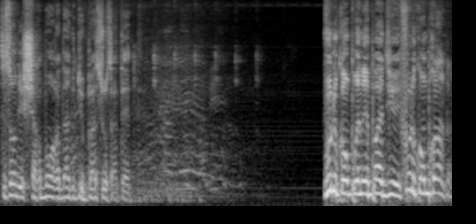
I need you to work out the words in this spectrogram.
ce sont des charbons ardents que tu passes sur sa tête. Vous ne comprenez pas Dieu, il faut le comprendre.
